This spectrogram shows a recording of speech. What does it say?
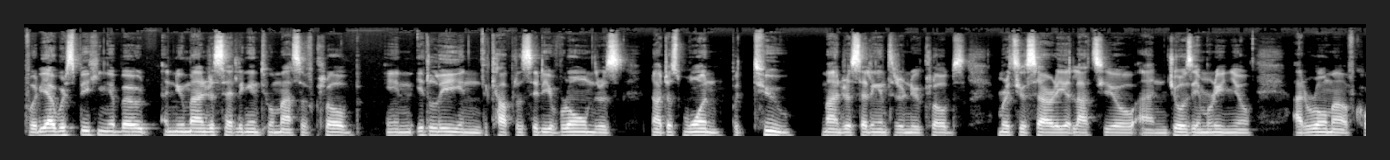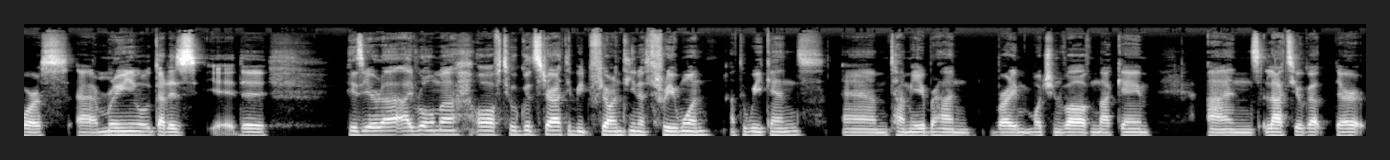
but yeah, we're speaking about a new manager settling into a massive club in Italy, in the capital city of Rome. There's not just one, but two managers settling into their new clubs Maurizio Sarri at Lazio and Jose Mourinho at Roma, of course. Uh, Mourinho got his uh, the his era at Roma off to a good start. They beat Fiorentina 3 1 at the weekend. Um, Tammy Abraham very much involved in that game and Lazio got their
